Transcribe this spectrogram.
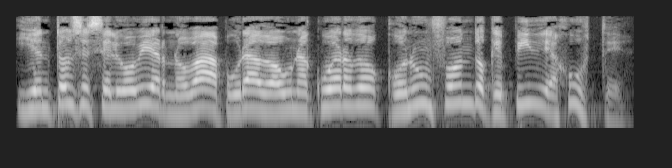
y entonces el gobierno va apurado a un acuerdo con un fondo que pide ajuste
